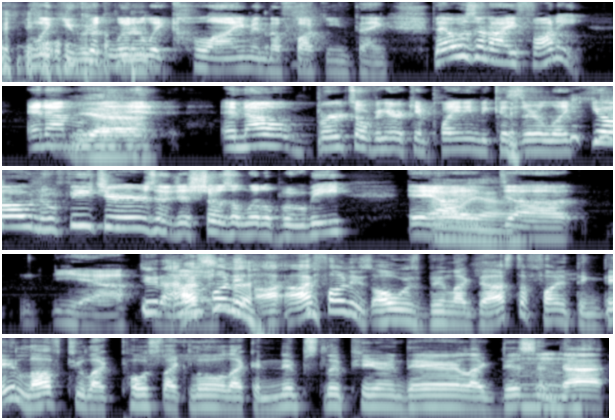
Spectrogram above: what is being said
like you could literally climb in the fucking thing. That was an iFunny, and I'm Yeah. and, and now Bert's over here complaining because they're like, "Yo, new features," and it just shows a little booby, and yeah. uh, yeah, Dude, I I was funny, the- I, iFunny has always been like that. That's the funny thing. They love to like post like little like a nip slip here and there, like this Mhm. and that.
